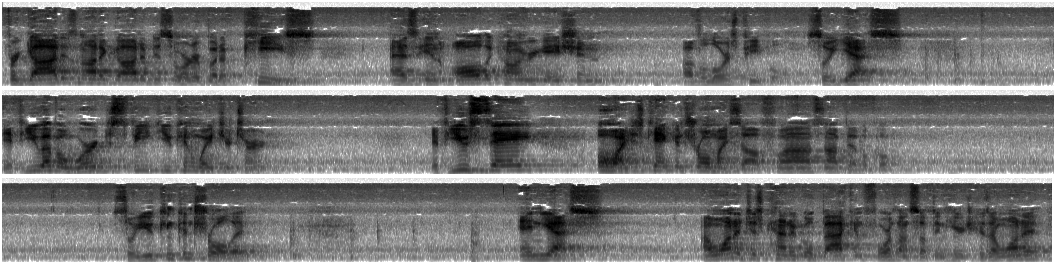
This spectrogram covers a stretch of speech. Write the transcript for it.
For God is not a God of disorder, but of peace, as in all the congregation of the Lord's people. So, yes, if you have a word to speak, you can wait your turn. If you say, oh, I just can't control myself. Well, it's not biblical. So you can control it. And yes, I want to just kind of go back and forth on something here because I want to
